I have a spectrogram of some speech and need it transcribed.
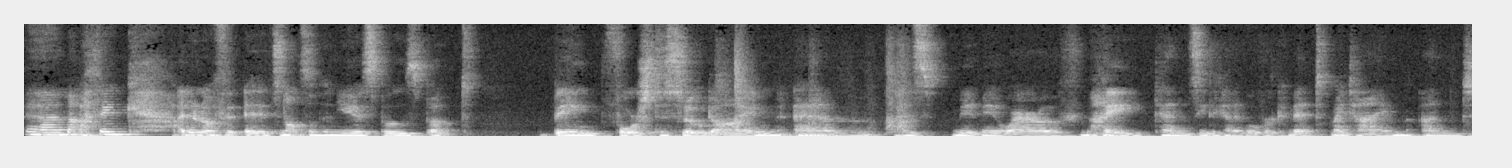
Um, I think I don't know if it, it's not something new, I suppose, but being forced to slow down um, has made me aware of my tendency to kind of overcommit my time. And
